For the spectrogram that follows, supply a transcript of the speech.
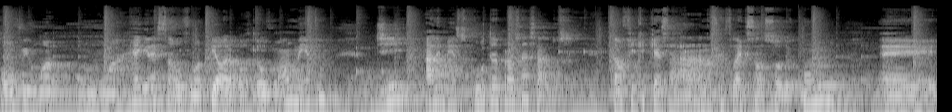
houve uma, uma regressão, houve uma piora, porque houve um aumento de alimentos ultraprocessados. Então fica aqui essa, a, a nossa reflexão sobre como, é,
